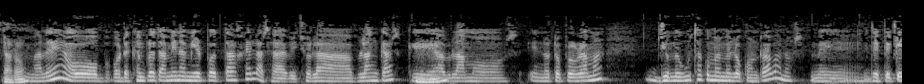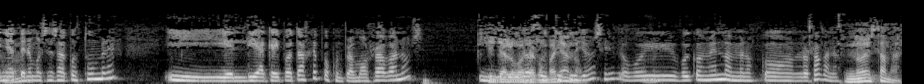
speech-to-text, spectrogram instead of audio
Claro. ¿Vale? O, por ejemplo, también a mí el potaje, las habichuelas blancas, que hablamos en otro programa, yo me gusta comérmelo con rábanos. Me- de pequeña Ah. tenemos esa costumbre y el día que hay potaje, pues compramos rábanos y, Y ya lo vas acompañando. sustituyo, sí, lo voy, voy comiendo al menos con los rábanos. No está mal.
